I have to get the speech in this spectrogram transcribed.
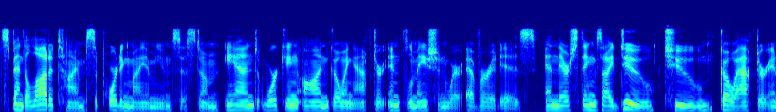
spend a lot of time supporting my immune system and working on going after inflammation wherever it is. And there's things I do to go after inflammation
